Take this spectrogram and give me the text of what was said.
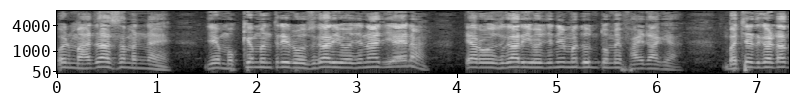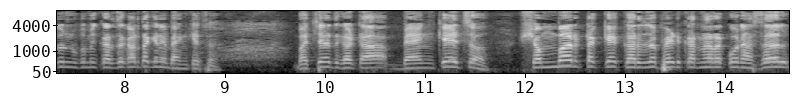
पण माझं असं म्हणणं आहे जे मुख्यमंत्री रोजगार योजना जी आहे ना त्या रोजगार योजनेमधून तुम्ही फायदा घ्या. बचत गटातून तुम्ही कर्ज काढता की नाही बँकेचं? बचत गटा बँकेचं. शंभर टक्के कर्जफेड करणारा कोण असेल?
